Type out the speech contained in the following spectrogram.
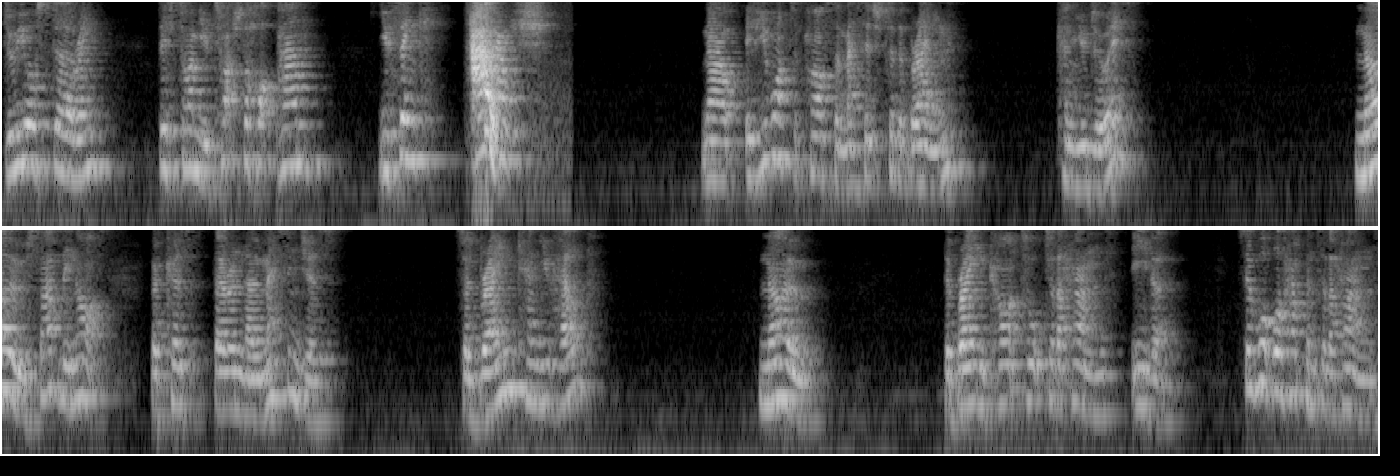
do your stirring. This time you touch the hot pan. You think, ouch! Now, if you want to pass a message to the brain, Can you do it? No, sadly not, because there are no messengers. So, brain, can you help? No. The brain can't talk to the hand either. So, what will happen to the hand?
